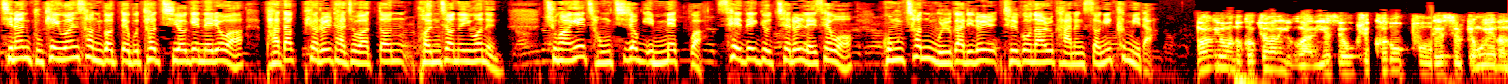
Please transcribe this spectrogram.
지난 국회의원 선거 때부터 지역에 내려와 바닥표를 다져왔던 권 전 의원은 중앙의 정치적 인맥과 세대 교체를 내세워 공천 물갈이를 들고 나올 가능성이 큽니다. 당기원도 걱정하는 게 아니겠어요. 혹시 컷오프 됐을 경우에는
